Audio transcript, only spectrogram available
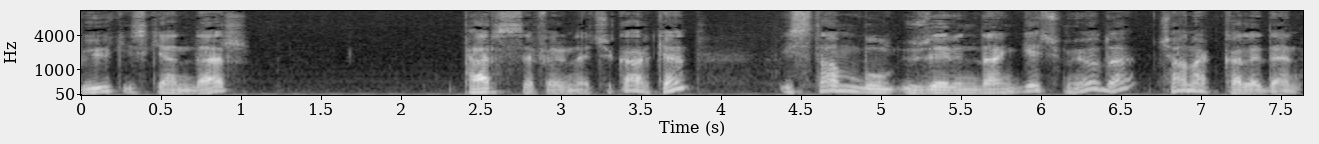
Büyük İskender Pers seferine çıkarken İstanbul üzerinden geçmiyor da Çanakkale'den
